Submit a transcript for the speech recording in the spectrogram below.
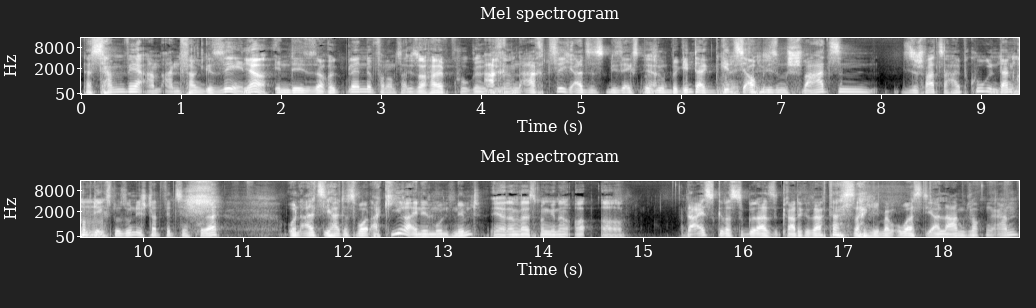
das haben wir am Anfang gesehen. Ja. In dieser Rückblende von Diese Halbkugel. die dann- 1988, als es diese Explosion Ja. beginnt, da beginnt es ja auch mit diesem schwarzen, diese schwarze Halbkugel und dann Mhm. kommt die Explosion, die Stadt wird zerstört. Und als sie halt das Wort Akira in den Mund nimmt, Ja, dann weiß man genau, oh, oh. Da ist, was du gerade gesagt hast, da gehen beim Oberst die Alarmglocken an,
